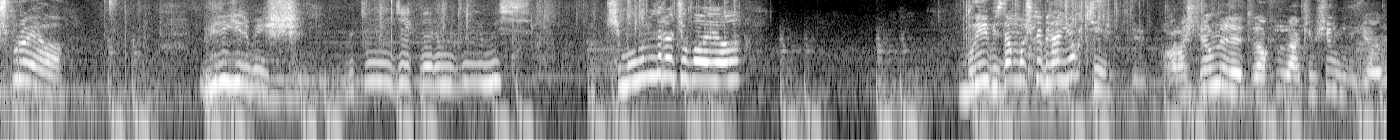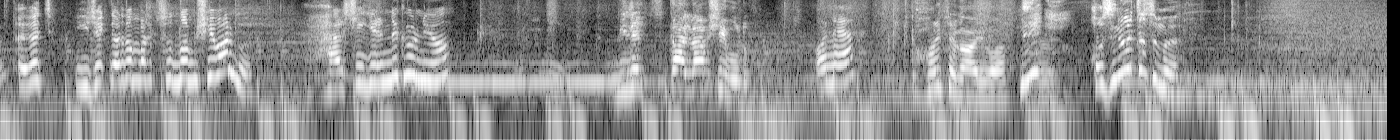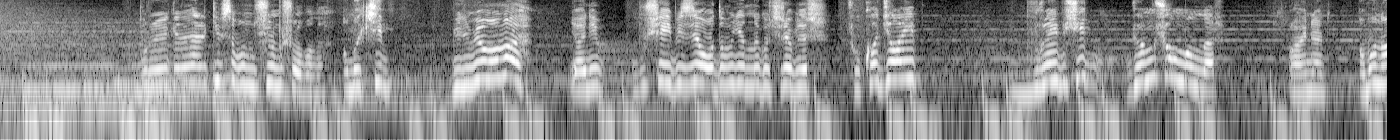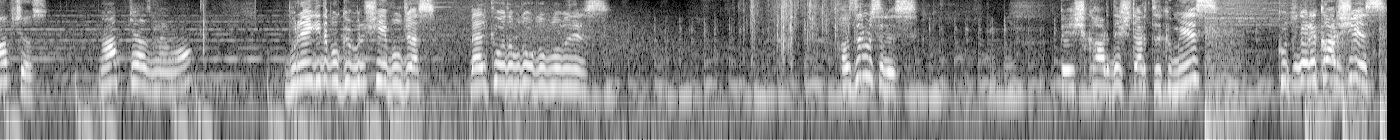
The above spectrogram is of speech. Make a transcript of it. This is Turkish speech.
girmiş buraya. Biri girmiş. Bütün yiyeceklerimizi yemiş. Kim olabilir acaba ya? Burayı bizden başka bilen yok ki. Araştıralım dedi etrafı. Belki bir şey buluruz yani. Evet, yiyeceklerden başka çalınan bir şey var mı? Her şey yerinde görünüyor. Millet galiba bir şey buldum. O ne? Harita galiba. Ne? Hazine haritası mı? Buraya gelen her kimse bunu düşürmüş olmalı. Ama kim? Bilmiyorum ama yani bu şey bizi o adamın yanına götürebilir. Çok acayip. Buraya bir şey görmüş olmalılar. Aynen. Ama ne yapacağız? Ne yapacağız Memo? Buraya gidip o gömülü şeyi bulacağız. Belki o adamı da orada bulabiliriz. Hazır mısınız? Beş kardeşler takımıyız. Kötülere karşıyız.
